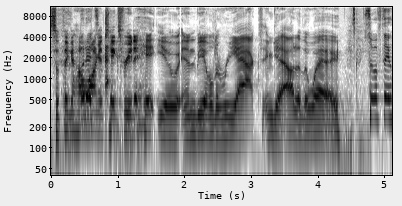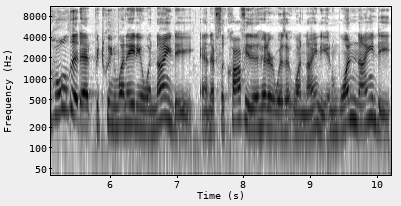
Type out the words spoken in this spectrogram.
So think of how But long it takes for you to hit you and be able to react and get out of the way. So if they hold it at between 180 and 190, and if the coffee that hit her was at 190, and 190,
